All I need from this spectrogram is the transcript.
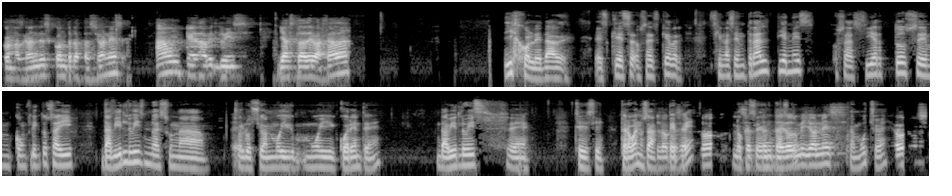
con las grandes contrataciones, aunque David Luis ya está de bajada. Híjole, David, es que, o sea, es que, a ver, si en la central tienes, o sea, ciertos em, conflictos ahí, David Luis no es una eh. solución muy, muy coherente, ¿eh? David Luis, eh, sí, sí. Pero bueno, o sea, lo que se lo que 72 millones fue mucho, ¿eh? Euros.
